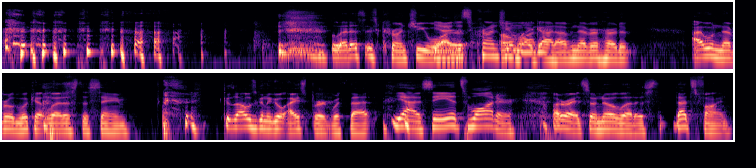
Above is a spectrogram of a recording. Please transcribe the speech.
Lettuce is crunchy water. Yeah, just crunchy Oh my water. god, I've never heard of. I will never look at lettuce the same. Because I was gonna go iceberg with that. Yeah, see, it's water. All right, so no lettuce. That's fine.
